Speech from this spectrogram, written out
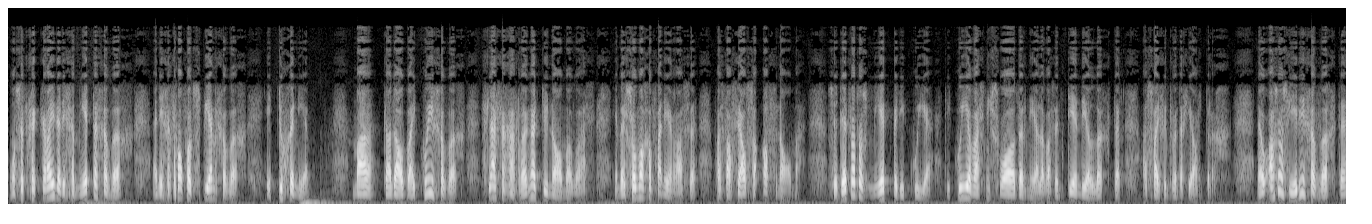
Ons het gekry dat die gemeente gewig in die geval van speengewig het toegeneem, maar dat daar by koeigewig slegs 'n geringe toename was en by sommige van die rasse was daar selfs 'n afname. So dit wat ons meet by die koeie, die koeie was nie swaarder nie, hulle was inteendeel ligter as 25 jaar terug. Nou as ons hierdie gewigte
